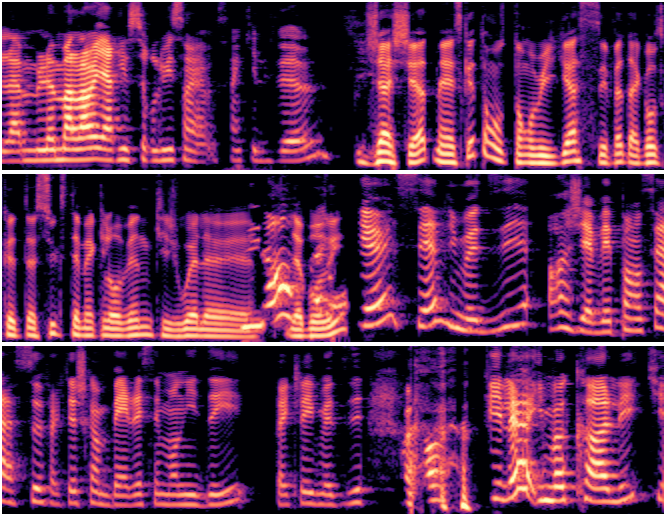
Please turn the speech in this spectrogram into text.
la- le malheur il arrive sur lui sans, sans qu'il le veuille. J'achète, mais est-ce que ton, ton recast s'est fait à cause que t'as su que c'était McLovin qui jouait le, Non, le bully? que Seb, il m'a dit Ah, j'y avais pensé à ça. Fait que là, je suis comme Ben là, c'est mon idée. Fait que là, il m'a dit Ah. Puis là, il m'a collé que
